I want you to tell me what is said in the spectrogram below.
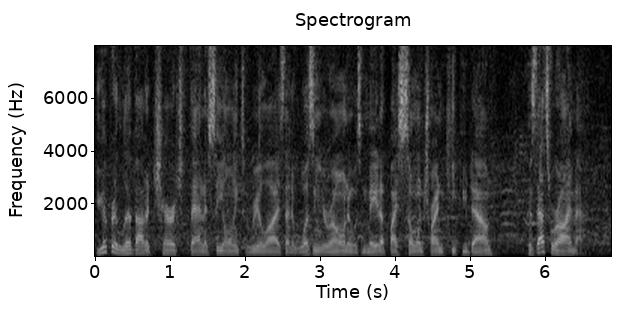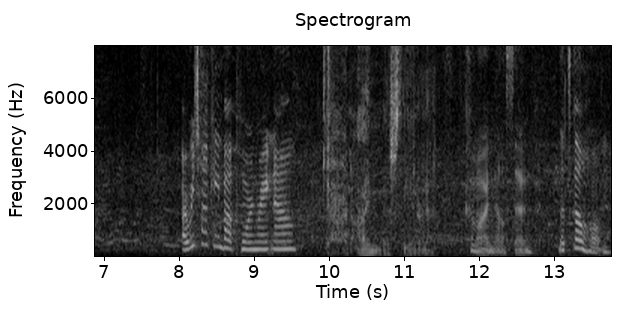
You ever live out a cherished fantasy only to realize that it wasn't your own and was made up by someone trying to keep you down? Because that's where I'm at. Are we talking about porn right now? God, I miss the internet. Come on, Nelson. Let's go home.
